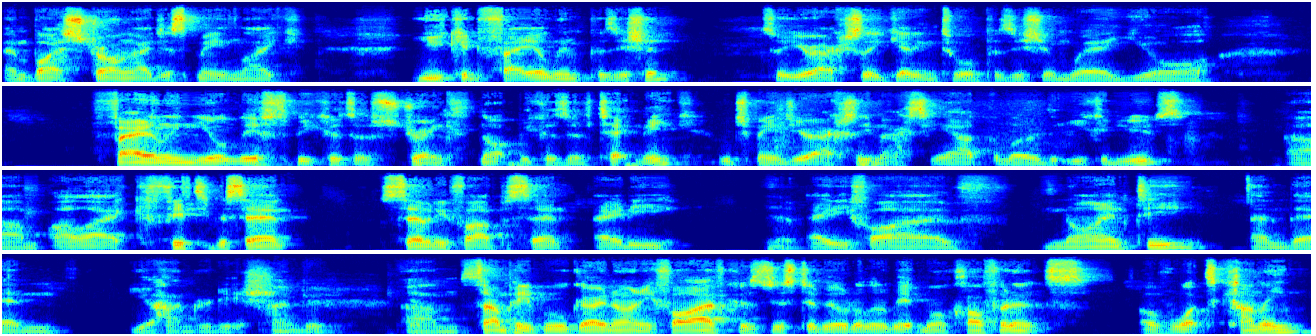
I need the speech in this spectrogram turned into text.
and by strong, I just mean like you could fail in position. So you're actually getting to a position where you're failing your lifts because of strength, not because of technique, which means you're actually maxing out the load that you could use. Um, I like 50%, 75%, 80, Yep. 85, 90, and then your 100 ish. 100. Um, some people will go 95 because just to build a little bit more confidence of what's coming.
